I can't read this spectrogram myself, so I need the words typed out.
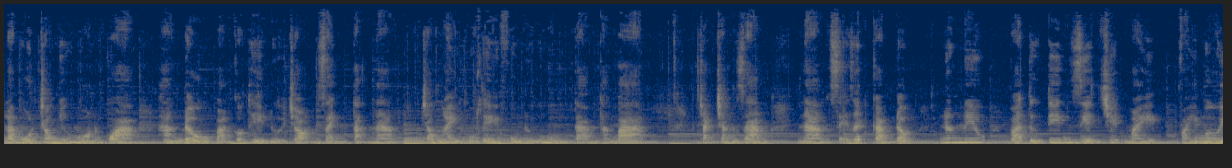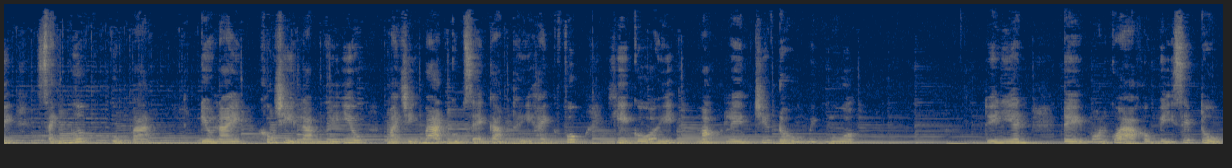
là một trong những món quà hàng đầu bạn có thể lựa chọn dành tặng nàng trong ngày quốc tế phụ nữ mùng 8 tháng 3. Chắc chắn rằng nàng sẽ rất cảm động, nâng niu và tự tin diện chiếc máy váy mới sánh bước cùng bạn. Điều này không chỉ làm người yêu mà chính bạn cũng sẽ cảm thấy hạnh phúc khi cô ấy mặc lên chiếc đồ mình mua. Tuy nhiên, để món quà không bị xếp tủ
